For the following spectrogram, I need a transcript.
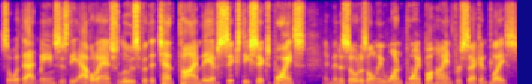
So what that means is the Avalanche lose for the 10th time. They have 66 points, and Minnesota's only one point behind for second place.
